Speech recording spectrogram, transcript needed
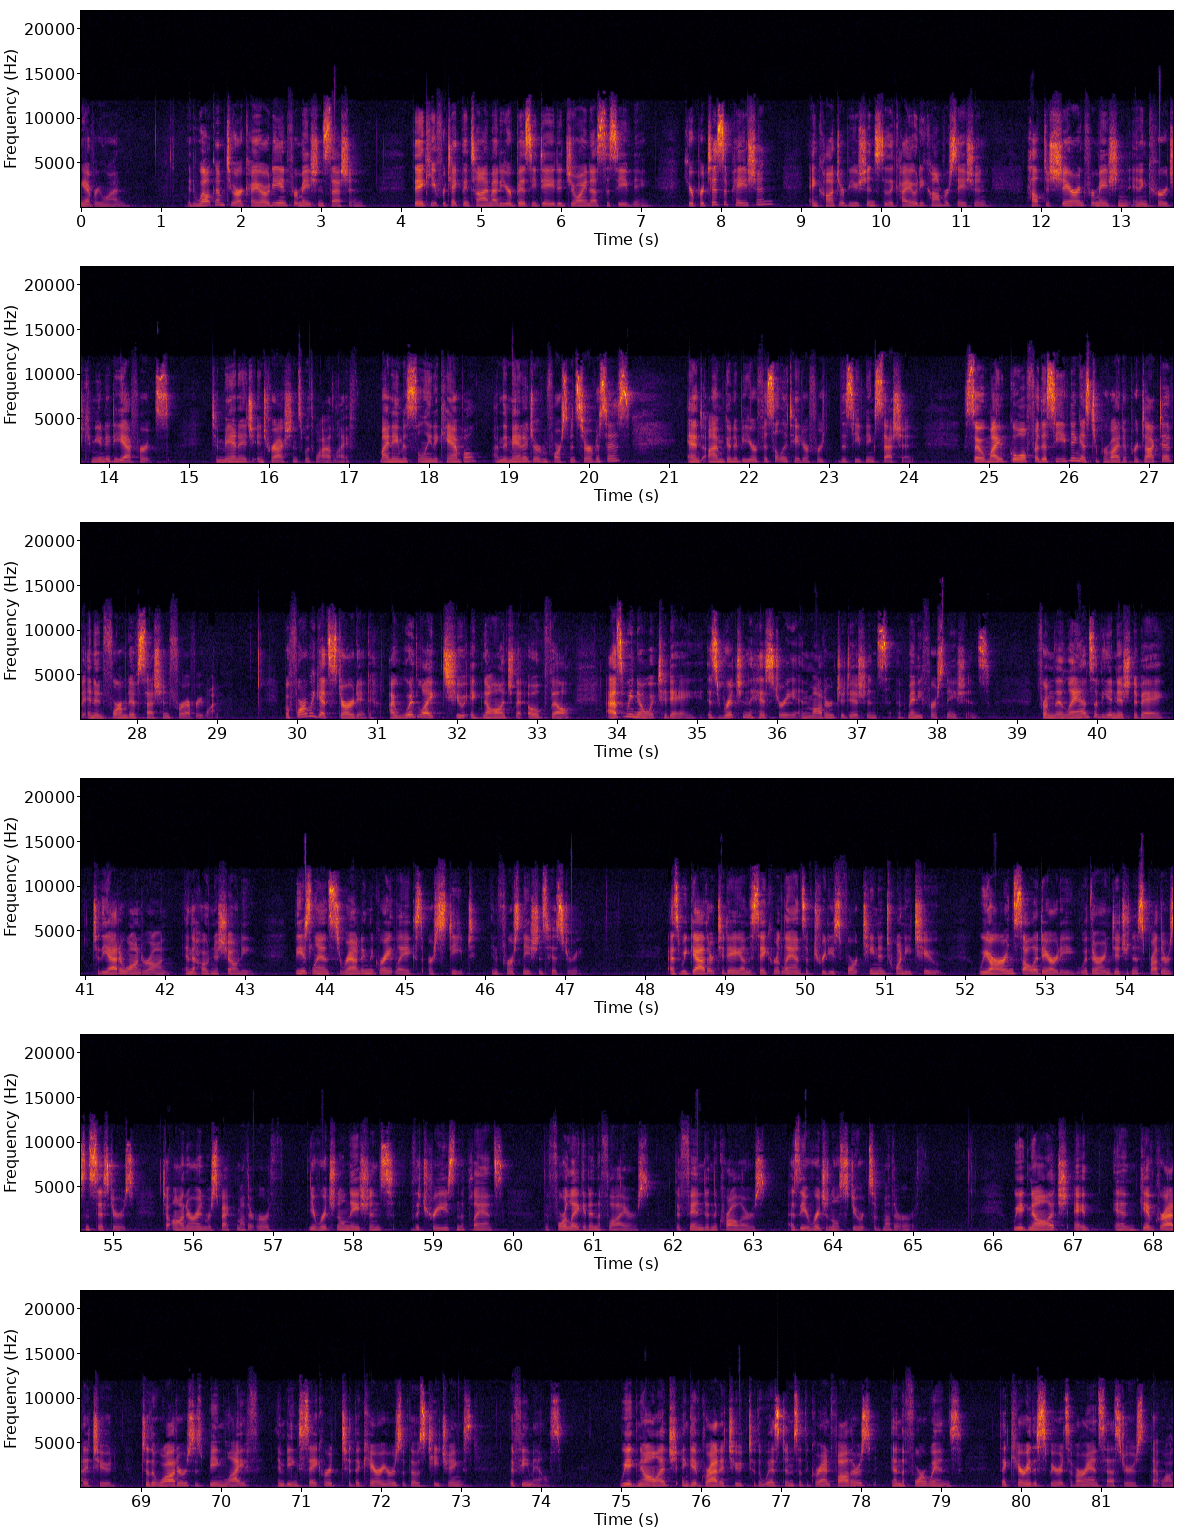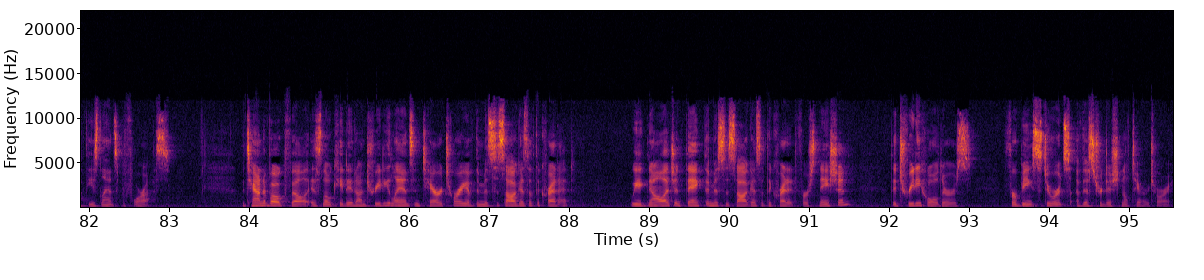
Everyone, and welcome to our Coyote Information Session. Thank you for taking the time out of your busy day to join us this evening. Your participation and contributions to the Coyote conversation help to share information and encourage community efforts to manage interactions with wildlife. My name is Selena Campbell. I'm the Manager of Enforcement Services, and I'm going to be your facilitator for this evening's session. So my goal for this evening is to provide a productive and informative session for everyone. Before we get started, I would like to acknowledge that Oakville, as we know it today, is rich in the history and modern traditions of many First Nations. From the lands of the Anishinaabe to the Attawandaron and the Haudenosaunee, these lands surrounding the Great Lakes are steeped in First Nations history. As we gather today on the sacred lands of Treaties 14 and 22, we are in solidarity with our Indigenous brothers and sisters to honor and respect Mother Earth the original nations of the trees and the plants, the four legged and the flyers, the finned and the crawlers, as the original stewards of Mother Earth. We acknowledge and, and give gratitude to the waters as being life and being sacred to the carriers of those teachings, the females. We acknowledge and give gratitude to the wisdoms of the grandfathers and the four winds that carry the spirits of our ancestors that walk these lands before us. The town of Oakville is located on treaty lands and territory of the Mississaugas of the Credit. We acknowledge and thank the Mississaugas of the Credit First Nation, the treaty holders, for being stewards of this traditional territory.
